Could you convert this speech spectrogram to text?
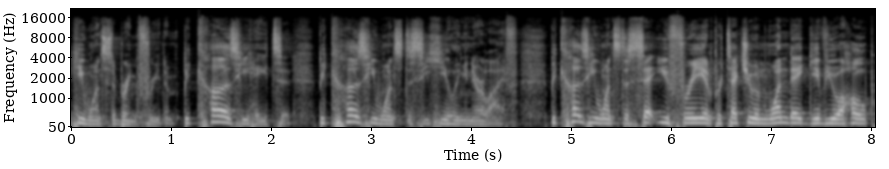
he wants to bring freedom, because he hates it, because he wants to see healing in your life, because he wants to set you free and protect you and one day give you a hope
